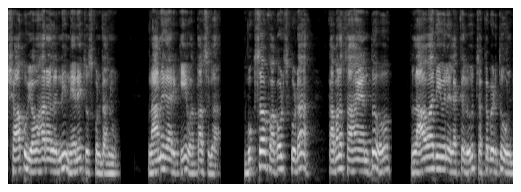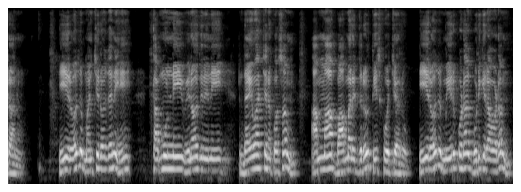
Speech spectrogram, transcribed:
షాపు వ్యవహారాలన్నీ నేనే చూసుకుంటాను. నాన్నగారికి వత్తాసుగా. బుక్స్ ఆఫ్ అకౌంట్స్ కూడా కమల సహాయంతో లావాదేవీల లెక్కలు చక్కబెడుతూ ఉంటాను. ఈరోజు మంచి రోజని తమ్ముణ్ణి వినోదిని దైవార్చన కోసం అమ్మ బామ్మలిద్దరూ తీసుకువచ్చారు. ఈరోజు మీరు కూడా గుడికి రావడం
